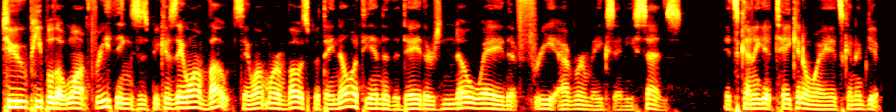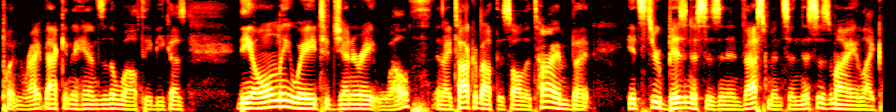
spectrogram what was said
to people that want free things is because they want votes. They want more votes, but they know at the end of the day, there's no way that free ever makes any sense. It's going to get taken away. It's going to get put right back in the hands of the wealthy because the only way to generate wealth, and I talk about this all the time, but it's through businesses and investments. And this is my like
